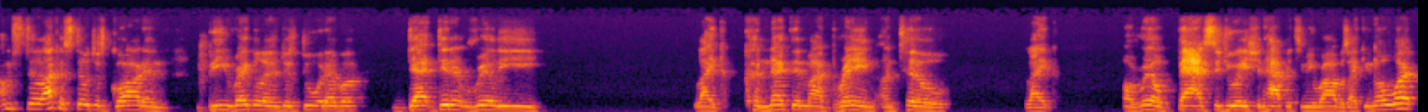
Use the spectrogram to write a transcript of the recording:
I'm still I can still just go out and be regular and just do whatever. That didn't really like connect in my brain until like a real bad situation happened to me where I was like, you know what?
